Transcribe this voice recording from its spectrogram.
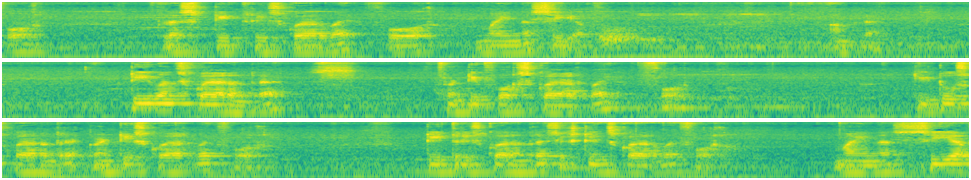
four plus T three square by four minus C F ಆಮೇಲೆ ಟಿ ಒನ್ ಸ್ಕ್ವೇರ್ ಅಂದರೆ twenty four square by four T two square ಅಂದರೆ twenty square by four 33 square 33 square / 4 - cf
